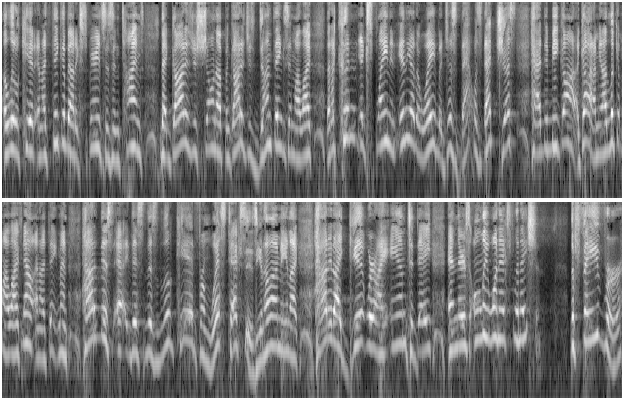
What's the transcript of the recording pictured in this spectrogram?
a little kid, and I think about experiences and times that God has just shown up and God has just done things in my life that I couldn't explain in any other way, but just that was, that just had to be God. God, I mean, I look at my life now and I think, man, how did this, uh, this, this little kid from West Texas, you know what I mean? Like, how did I get where I am today? And there's only one explanation the favor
